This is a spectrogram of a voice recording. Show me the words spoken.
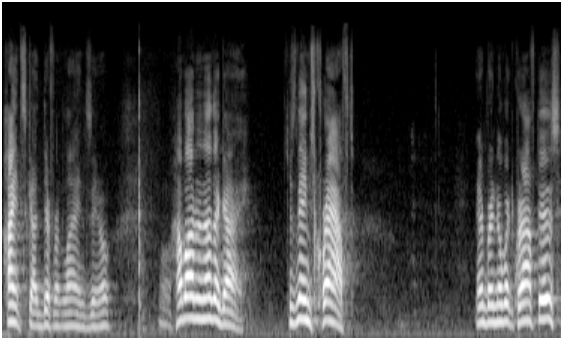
Heinz got different lines, you know. How about another guy? His name's Kraft. Anybody know what Kraft is?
